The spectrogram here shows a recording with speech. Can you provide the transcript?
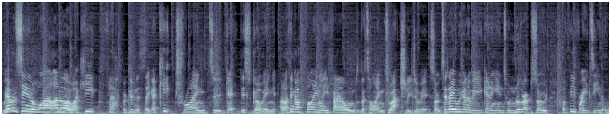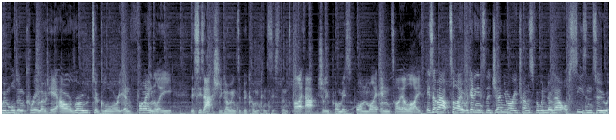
we haven't seen in a while, I know, I keep, for goodness sake, I keep trying to get this going, and I think I finally found the time to actually do it. So today we're going to be getting into another episode of FIFA 18 Wimbledon Career Mode here, our road to glory, and finally, this is actually going to become consistent. I actually promise on my entire life. It's about time. We're getting into the January transfer window now of Season 2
